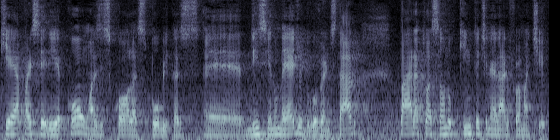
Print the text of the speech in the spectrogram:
que é a parceria com as escolas públicas é, de ensino médio do governo do estado para atuação no quinto itinerário formativo.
